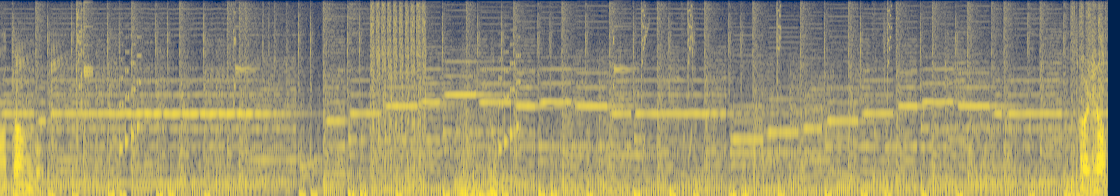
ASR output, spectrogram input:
マタンゴ。よいしょ。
